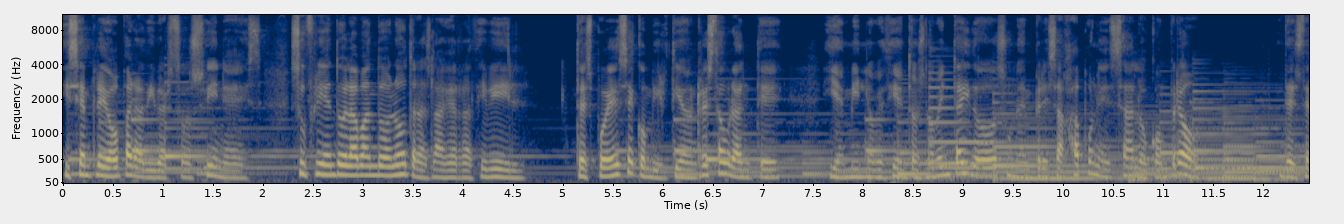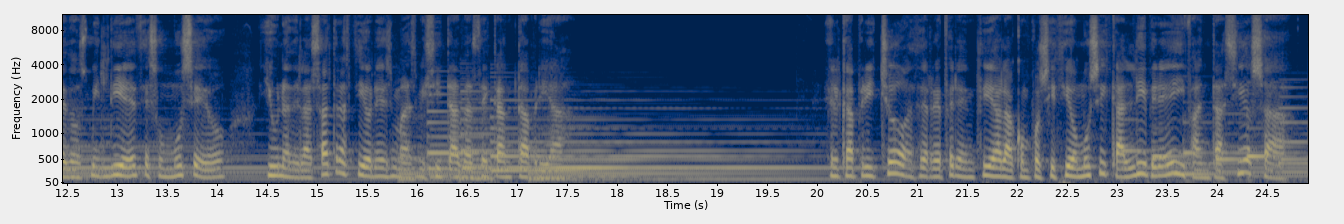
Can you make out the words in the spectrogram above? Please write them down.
y se empleó para diversos fines, sufriendo el abandono tras la guerra civil. Después se convirtió en restaurante y en 1992 una empresa japonesa lo compró. Desde 2010 es un museo y una de las atracciones más visitadas de Cantabria. El capricho hace referencia a la composición musical libre y fantasiosa,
